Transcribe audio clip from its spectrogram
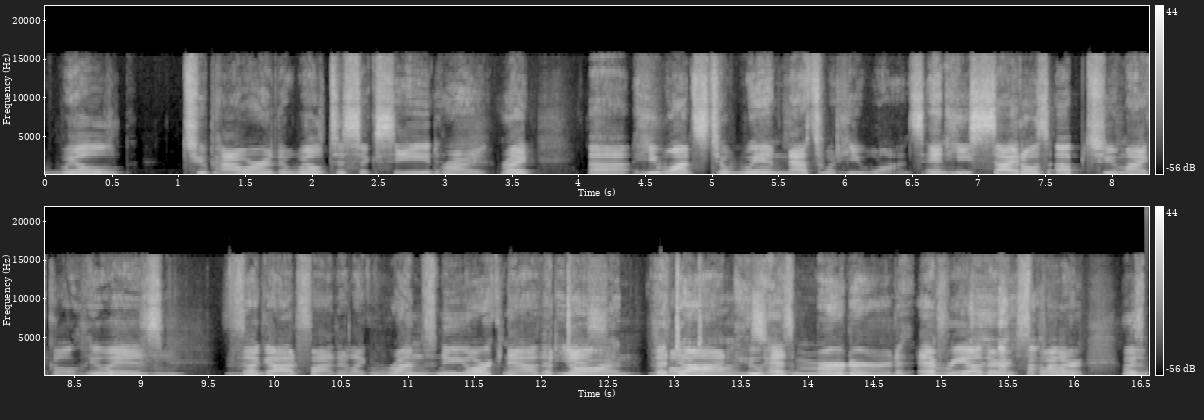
will to power, the will to succeed, right. right? Uh, he wants to win. That's what he wants. And he sidles up to Michael, who is the Godfather, like runs New York now. That The he Don is the Don, who has murdered every other spoiler. Was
